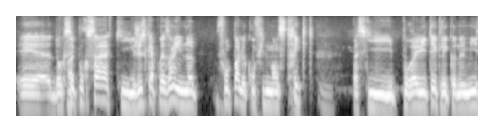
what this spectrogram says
Et donc, c'est pour ça qu'ils, jusqu'à présent, ils ne font pas le confinement strict. Mm. Parce qu'ils pourraient éviter que l'économie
